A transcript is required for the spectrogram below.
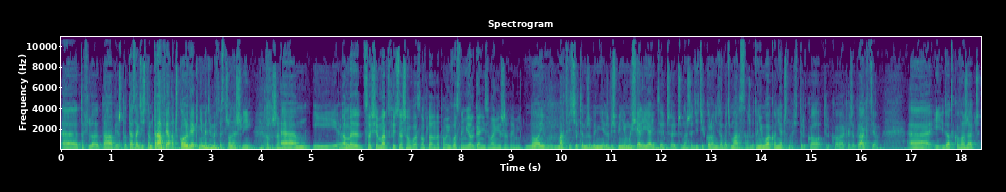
e, ta, filo, ta, wiesz, ta teza gdzieś tam trafia, aczkolwiek nie będziemy w tę stronę szli. Dobrze. Em, I Mamy co się martwić naszą własną planetą i własnymi organizmami żywymi. no i martwić się tym, żeby nie, żebyśmy nie musieli, ja i ty, czy, czy nasze dzieci kolonizować Marsa, żeby to nie była konieczność, tylko, tylko jakaś atrakcja e, i dodatkowa rzecz.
